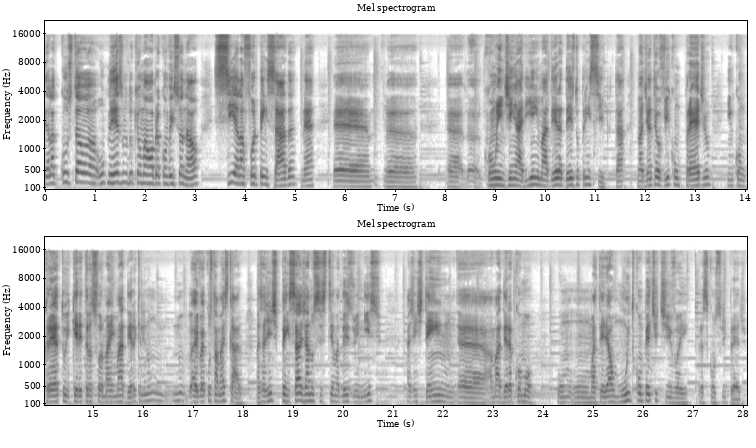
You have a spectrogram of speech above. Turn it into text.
ela custa o mesmo do que uma obra convencional se ela for pensada né, é, é, é, com engenharia em madeira desde o princípio. Tá? Não adianta eu vir com um prédio em concreto e querer transformar em madeira que ele não, não aí vai custar mais caro. Mas a gente pensar já no sistema desde o início, a gente tem é, a madeira como um, um material muito competitivo aí para se construir prédio.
